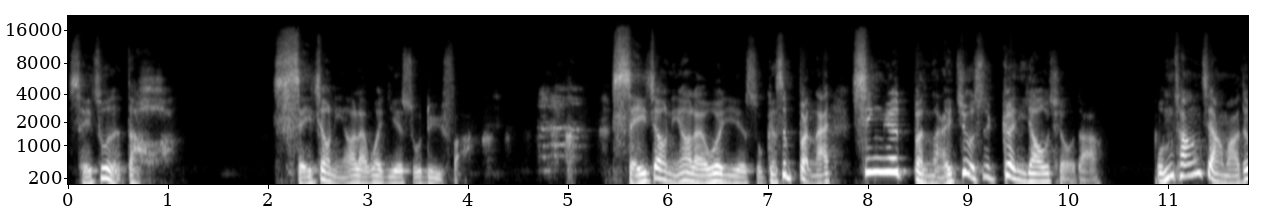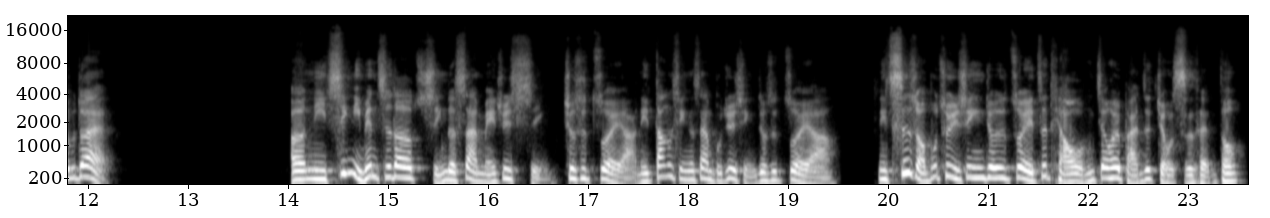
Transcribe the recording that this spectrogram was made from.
谁做得到啊？谁叫你要来问耶稣律法？谁叫你要来问耶稣？可是本来新约本来就是更要求的，我们常常讲嘛，对不对？呃，你心里面知道行的善没去行就是罪啊，你当行的善不去行就是罪啊，你吃爽不出于信心就是罪。这条我们教会百分之九十的人都，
